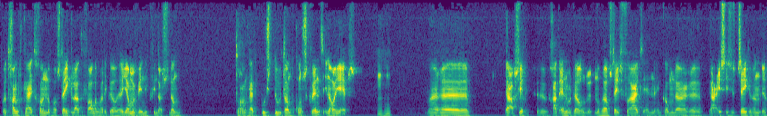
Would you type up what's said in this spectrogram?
qua toegankelijkheid gewoon nog wel steken laten vallen. Wat ik wel heel jammer vind. Ik vind als je dan toegankelijkheid pusht, doe het dan consequent in al je apps. Mhm. Maar eh, ja, op zich eh, gaat Android wel, nog wel steeds vooruit en, en komen daar, eh, ja, is, is het zeker een,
